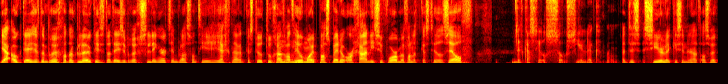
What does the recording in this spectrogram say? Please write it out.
Ja, ook deze heeft een brug. Wat ook leuk is, is dat deze brug slingert. In plaats van dat hij recht naar het kasteel toe gaat. Wat Mhm. heel mooi past bij de organische vormen van het kasteel zelf. Dit kasteel is zo sierlijk. Het is sierlijk, is inderdaad. Als, we,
